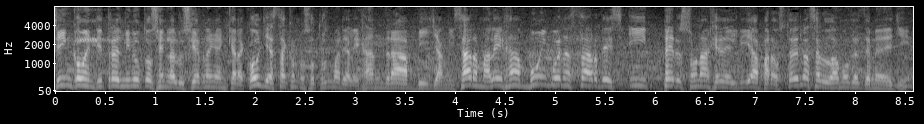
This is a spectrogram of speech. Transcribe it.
5.23 minutos en la Luciérnaga en Caracol. Ya está con nosotros María Alejandra Villamizar. Maleja, muy buenas tardes y personaje del día para usted. La saludamos desde Medellín.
